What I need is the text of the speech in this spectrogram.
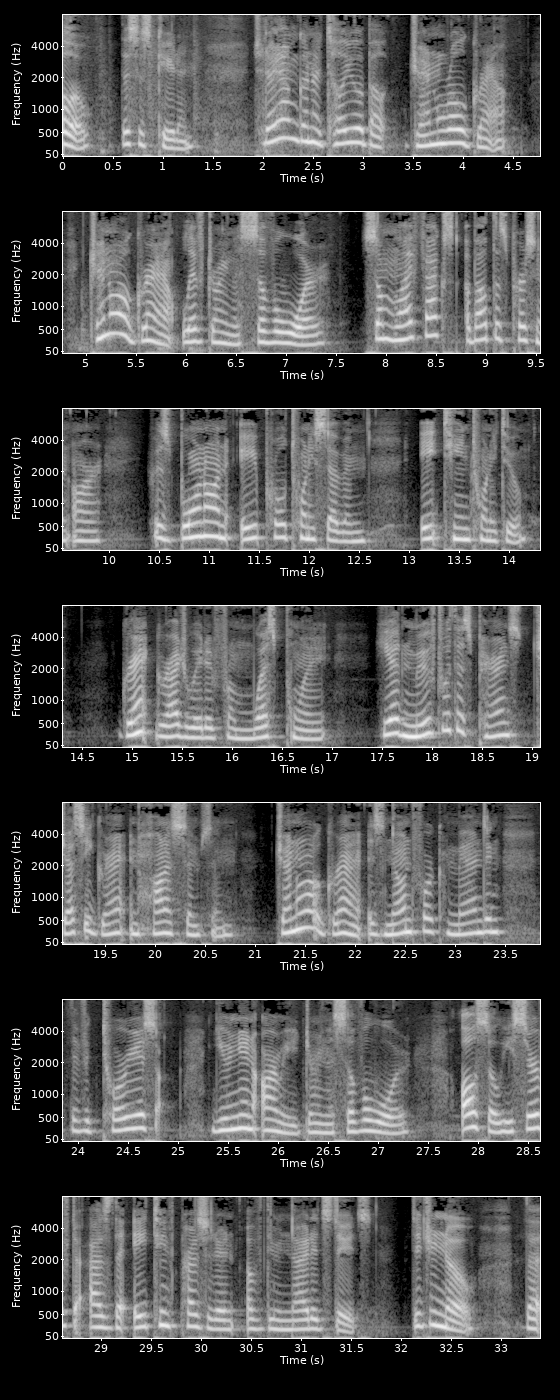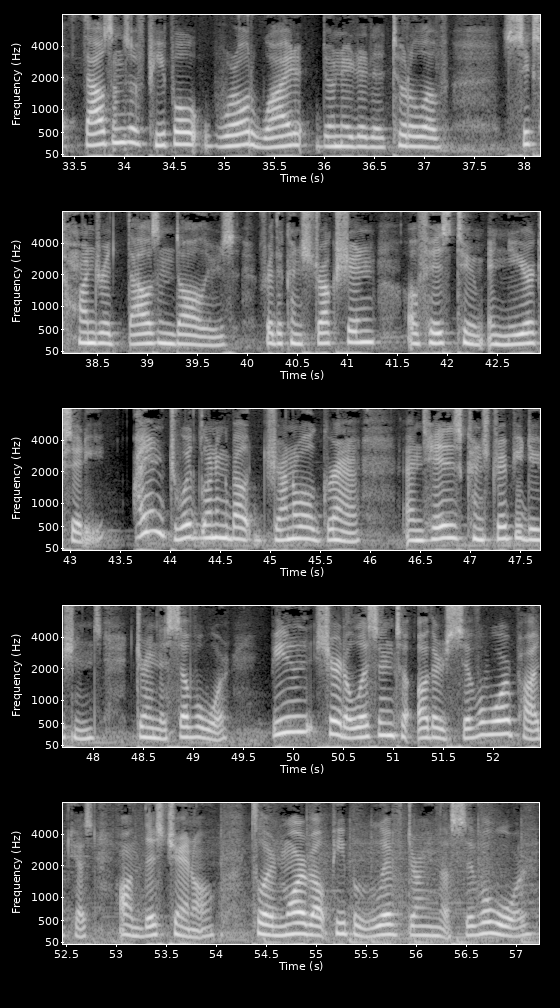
Hello, this is Caden. Today I'm going to tell you about General Grant. General Grant lived during the Civil War. Some life facts about this person are he was born on April 27, 1822. Grant graduated from West Point. He had moved with his parents, Jesse Grant and Hannah Simpson. General Grant is known for commanding the victorious Union Army during the Civil War. Also, he served as the 18th President of the United States. Did you know that thousands of people worldwide donated a total of $600,000 for the construction of his tomb in New York City? I enjoyed learning about General Grant and his contributions during the Civil War. Be sure to listen to other Civil War podcasts on this channel to learn more about people who lived during the Civil War.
